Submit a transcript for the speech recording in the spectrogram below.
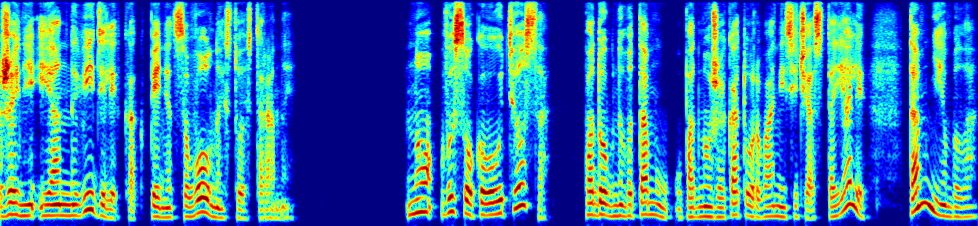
Женя и Анна видели, как пенятся волны с той стороны. Но высокого утеса, подобного тому, у подножия которого они сейчас стояли, там не было.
